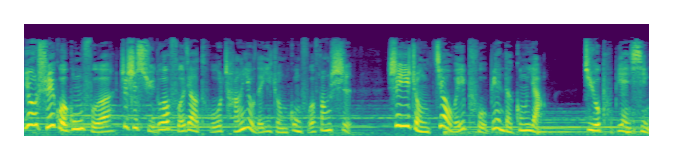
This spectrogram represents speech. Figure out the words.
用水果供佛，这是许多佛教徒常有的一种供佛方式，是一种较为普遍的供养，具有普遍性。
